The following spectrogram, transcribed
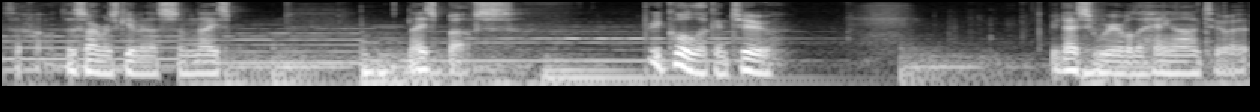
So this armor's giving us some nice, nice buffs. Pretty cool looking too. It'd be nice if we were able to hang on to it.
